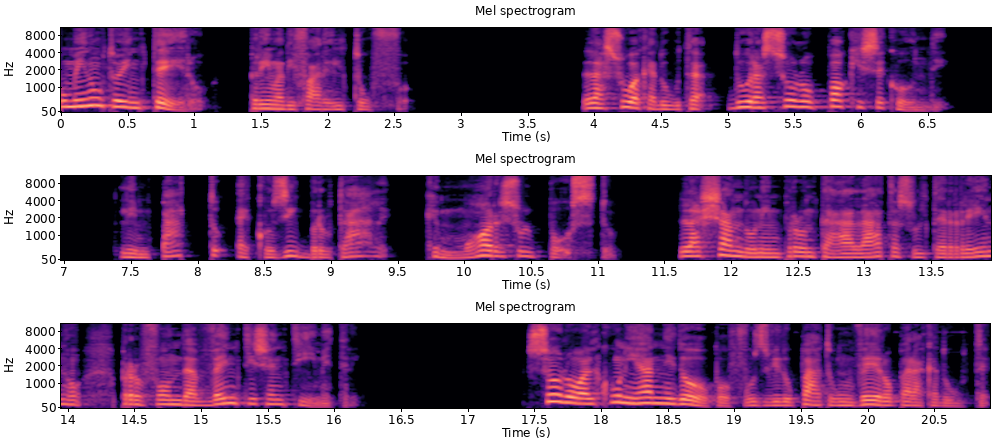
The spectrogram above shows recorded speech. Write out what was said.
un minuto intero, prima di fare il tuffo. La sua caduta dura solo pochi secondi. L'impatto è così brutale che muore sul posto, lasciando un'impronta alata sul terreno profonda 20 centimetri. Solo alcuni anni dopo fu sviluppato un vero paracadute,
